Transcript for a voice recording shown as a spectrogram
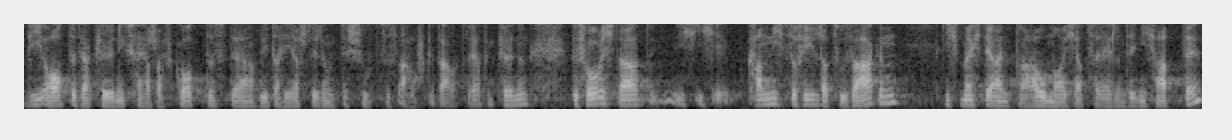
wie Orte der Königsherrschaft Gottes, der Wiederherstellung und des Schutzes aufgebaut werden können. Bevor ich da, ich, ich kann nicht so viel dazu sagen. Ich möchte einen Traum euch erzählen, den ich hatte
